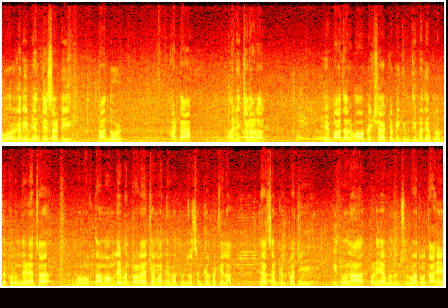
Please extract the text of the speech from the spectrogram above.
गोरगरीब जनतेसाठी तांदूळ आटा आणि चना डाळ हे बाजारभावापेक्षा कमी किमतीमध्ये उपलब्ध करून देण्याचा उपभोक्ता मामले मंत्रालयाच्या माध्यमातून जो संकल्प केला त्या संकल्पाची इथून आज पडग्यामधून सुरुवात होत आहे.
